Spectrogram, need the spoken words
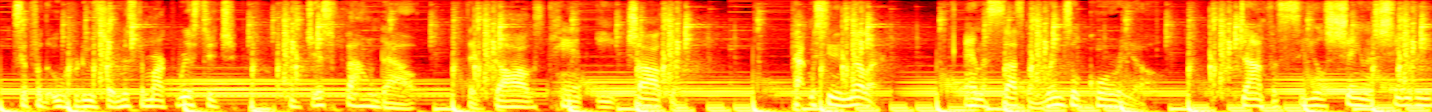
except for the Uber producer, Mr. Mark Ristich, just found out that dogs can't eat chocolate. Pat Mesiti-Miller, Anna Sussman, Renzo Gorrio, John Facile, Shaina Shealy,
